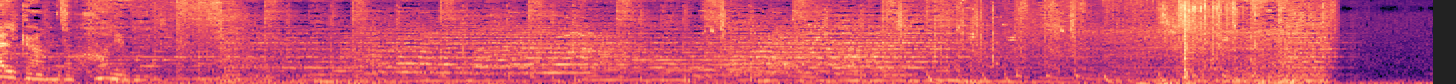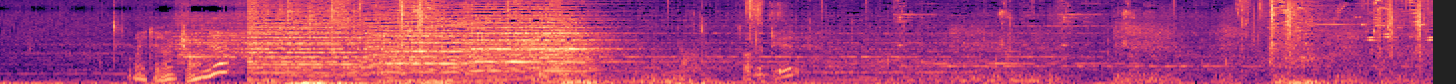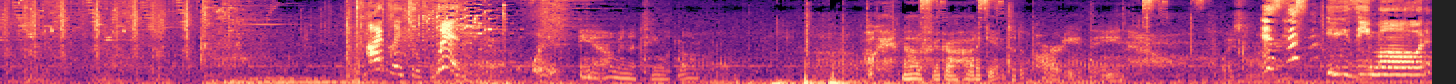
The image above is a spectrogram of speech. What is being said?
Welcome to Hollywood. Figure out how to get into the party thing. Voice line. Is this easy mode?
